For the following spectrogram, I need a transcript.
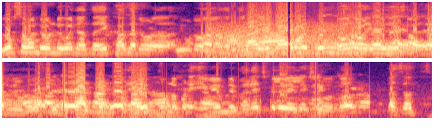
लोकसभा निवडणुकीमध्ये ज्यांचा एक खासदार निवडून आला जवळजवळ एक्केचाळीस आमदार निवडून हे पूर्णपणे ईव्हीएम ने मॅनेज केलेलं इलेक्शन होतं. तसंच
